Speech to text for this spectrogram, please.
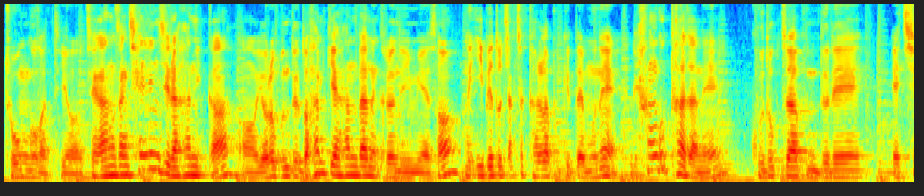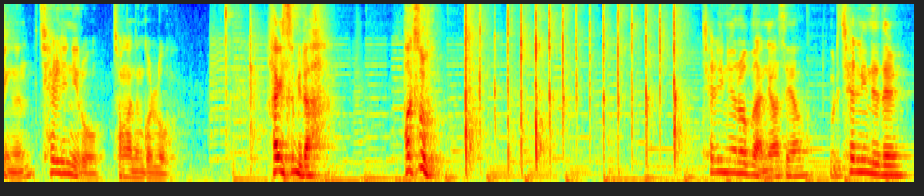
좋은 것 같아요. 제가 항상 챌린지를 하니까 어, 여러분들도 함께 한다는 그런 의미에서 입에도 짝짝 달라붙기 때문에 우리 한국 타잔의 구독자분들의 애칭은 첼리니로 정하는 걸로 하겠습니다. 박수! 첼리니 여러분 안녕하세요. 우리 첼리니들.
